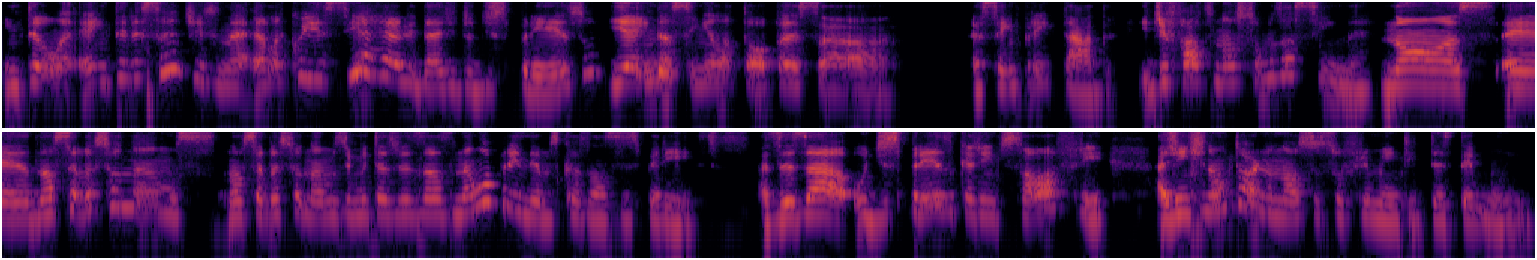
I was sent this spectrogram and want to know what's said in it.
Então é interessante isso, né? Ela conhecia a realidade do desprezo e ainda assim ela topa essa essa empreitada. E de fato nós somos assim, né? Nós é, nós selecionamos, nós selecionamos e muitas vezes nós não aprendemos com as nossas experiências. Às vezes a, o desprezo que a gente sofre, a gente não torna o nosso sofrimento em testemunho.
